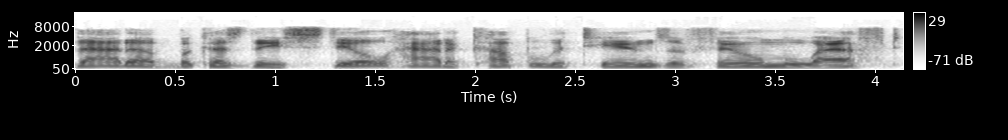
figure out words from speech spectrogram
that up because they still had a couple of tins of film left.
